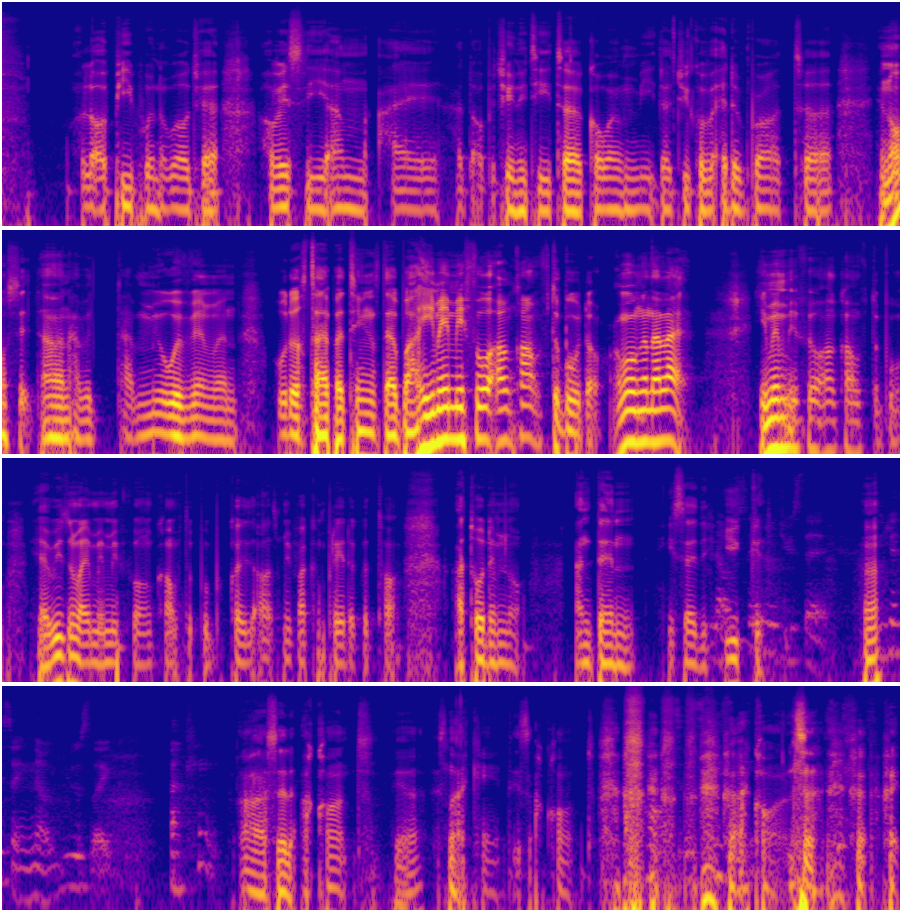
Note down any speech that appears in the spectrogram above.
a lot of people in the world, yeah. Obviously, um, I had the opportunity to go and meet the Duke of Edinburgh to, you know, sit down, have a have a meal with him, and all those type of things there. But he made me feel uncomfortable, though. I'm not gonna lie. He made me feel uncomfortable. Yeah, reason why he made me feel uncomfortable because he asked me if I can play the guitar. I told him no, and then he said, No, "You can." what you said. Huh? You didn't say no. You was like, I can't. Uh, I said I can't. Yeah, it's not I can't. It's I can't. I can't.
